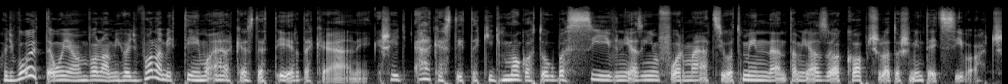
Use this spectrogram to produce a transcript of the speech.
hogy volt-e olyan valami, hogy valami téma elkezdett érdekelni, és így elkezdtétek így magatokba szívni az információt, mindent, ami azzal kapcsolatos, mint egy szivacs.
